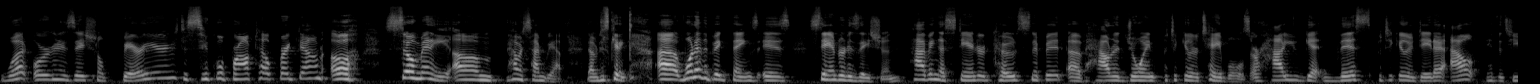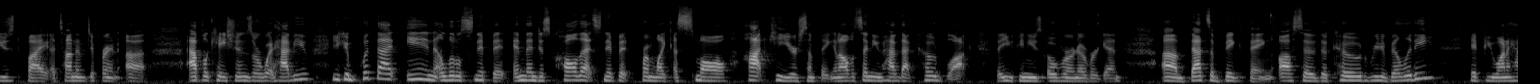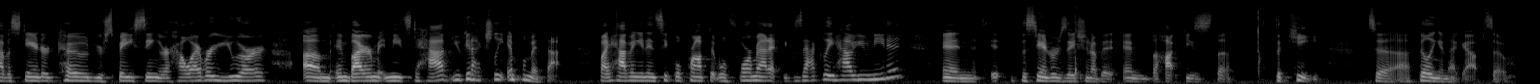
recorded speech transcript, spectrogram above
what organizational barriers does SQL prompt help break down? Oh, so many. Um, how much time do we have? No, I'm just kidding. Uh, one of the big things is standardization. Having a standard code snippet of how to join particular tables or how you get this particular data out if it's used by a ton of different uh, applications or what have you. You can put that in a little snippet and then just call that snippet from like a small hotkey or something, and all of a sudden you have that code block that you can use over and over again. Um, that's a big thing. Also, the code readability if you want to have a standard code, your spacing, or however your um, environment needs to have, you can actually implement that by having it in SQL prompt. It will format it exactly how you need it, and it, the standardization of it and the hotkeys the the key to uh, filling in that gap. So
